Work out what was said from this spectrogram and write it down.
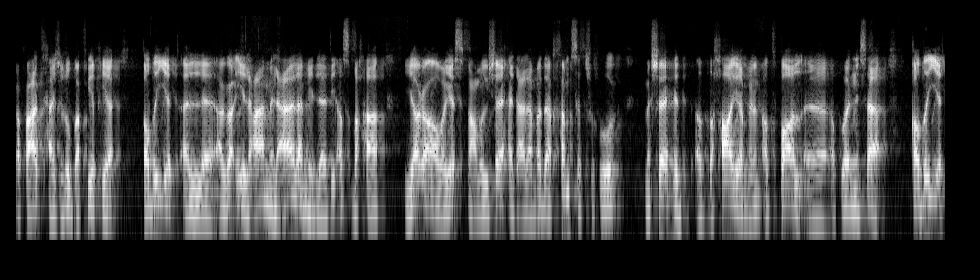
رفعتها جنوب أفريقيا قضية الرأي العام العالمي الذي أصبح يرى ويسمع ويشاهد على مدى خمسة شهور مشاهد الضحايا من الأطفال والنساء قضية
